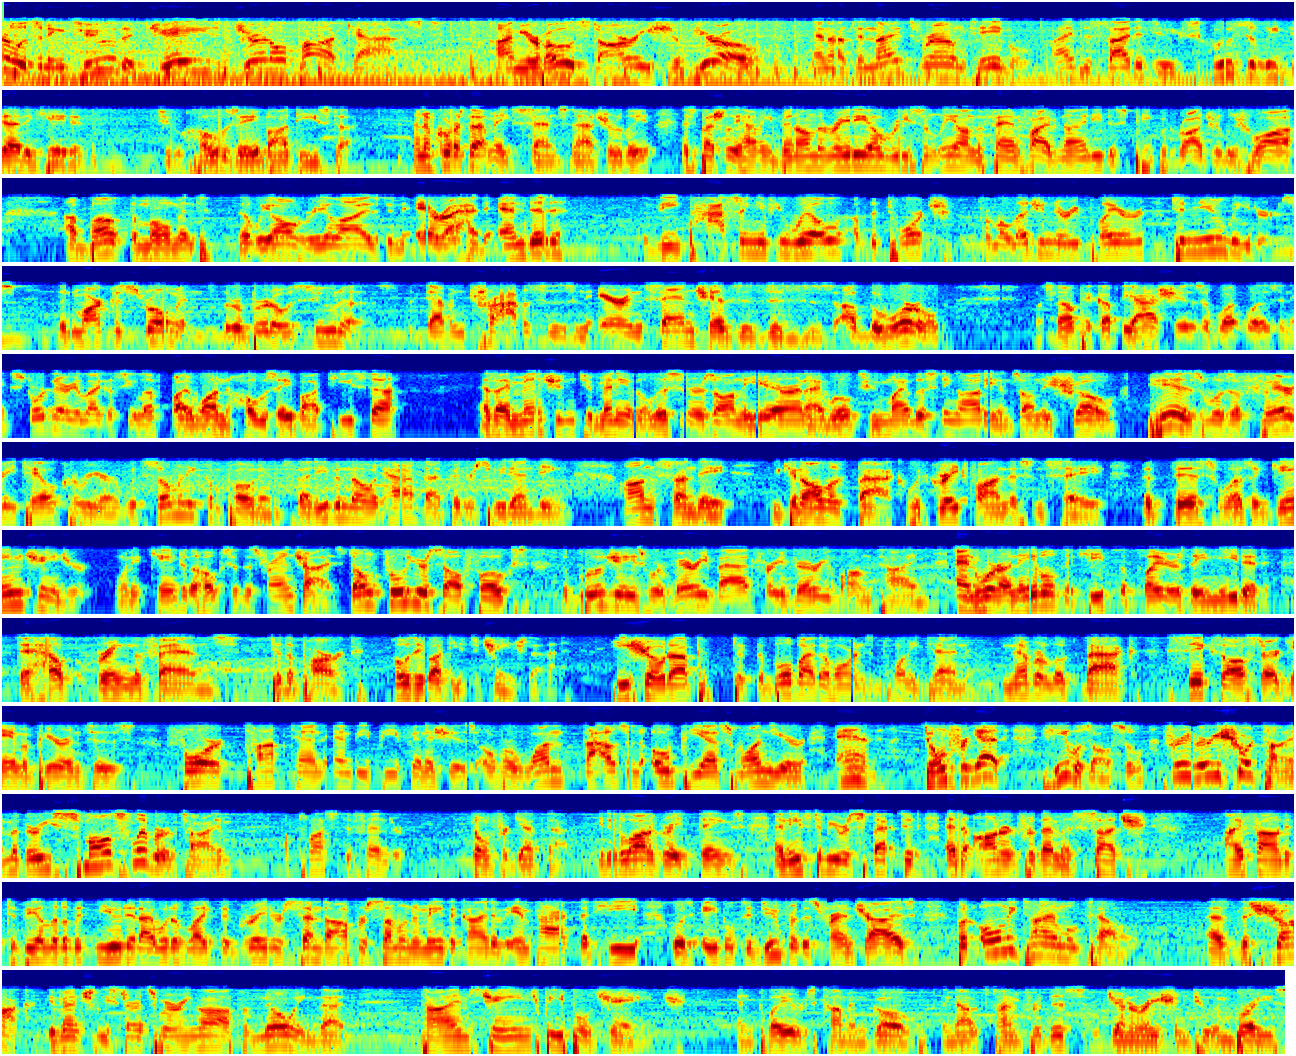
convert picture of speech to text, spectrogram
You're listening to the Jays Journal Podcast. I'm your host, Ari Shapiro, and on tonight's roundtable, I've decided to exclusively dedicate it to Jose Bautista. And of course, that makes sense naturally, especially having been on the radio recently on the Fan 590 to speak with Roger Lajoie about the moment that we all realized an era had ended, the passing, if you will, of the torch from a legendary player to new leaders the Marcus Stromans, the Roberto Osunas, the Devon Travises, and Aaron Sanchez's of the world must now pick up the ashes of what was an extraordinary legacy left by one Jose Bautista. As I mentioned to many of the listeners on the air, and I will to my listening audience on the show, his was a fairy tale career with so many components that even though it had that bittersweet ending on Sunday, we can all look back with great fondness and say that this was a game changer when it came to the hopes of this franchise. Don't fool yourself, folks. The Blue Jays were very bad for a very long time and were unable to keep the players they needed to help bring the fans to the park. Jose Bautista changed that. He showed up, took the bull by the horns in 2010, never looked back. Six All Star game appearances, four top 10 MVP finishes, over 1,000 OPS one year, and don't forget, he was also, for a very short time, a very small sliver of time, a plus defender. Don't forget that. He did a lot of great things and needs to be respected and honored for them as such. I found it to be a little bit muted. I would have liked a greater send off for someone who made the kind of impact that he was able to do for this franchise, but only time will tell as the shock eventually starts wearing off of knowing that times change, people change and players come and go. And now it's time for this generation to embrace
